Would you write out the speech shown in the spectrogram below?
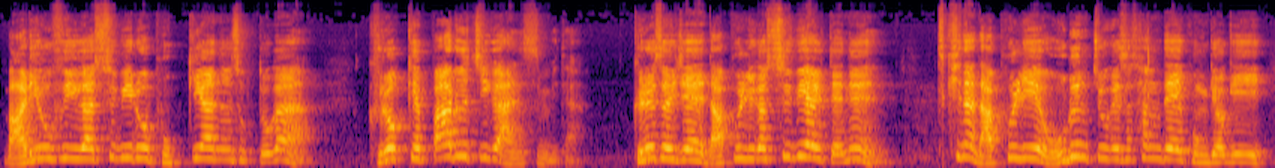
마리오 후이가 수비로 복귀하는 속도가 그렇게 빠르지가 않습니다. 그래서 이제 나폴리가 수비할 때는 특히나 나폴리의 오른쪽에서 상대의 공격이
